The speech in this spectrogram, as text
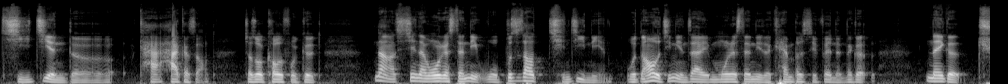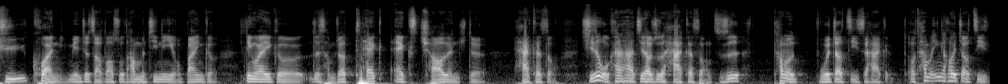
旗舰的 Hackathon，叫做 Code for Good。那现在 Morgan Stanley，我不知道前几年我，然后我今年在 Morgan Stanley 的 Campus Event 的那个。那个区块里面就找到说，他们今年有办一个另外一个那什么叫 Tech X Challenge 的 Hackathon。其实我看他的介绍就是 Hackathon，只是他们不会叫自己是 Hack 哦，他们应该会叫自己。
